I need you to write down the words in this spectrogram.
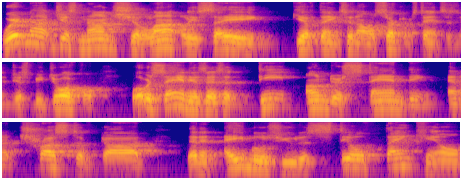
we're not just nonchalantly saying give thanks in all circumstances and just be joyful what we're saying is there's a deep understanding and a trust of God that enables you to still thank Him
